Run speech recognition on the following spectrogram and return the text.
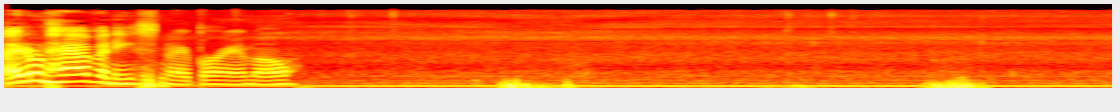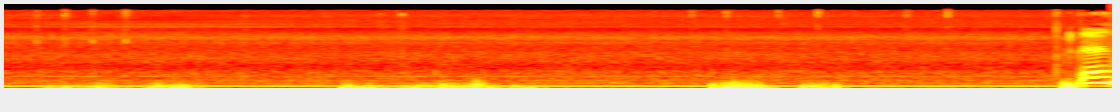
I don't have any sniper ammo. Okay.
